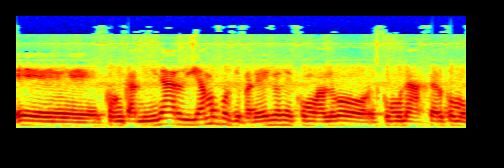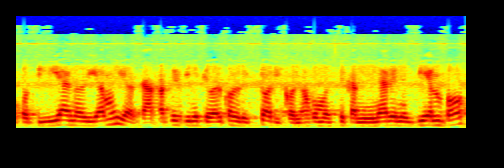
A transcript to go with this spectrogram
eh, con caminar, digamos, porque para ellos es como algo, es como un hacer como cotidiano, digamos, y acá aparte tiene que ver con lo histórico, ¿no? Como ese caminar en el tiempo,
